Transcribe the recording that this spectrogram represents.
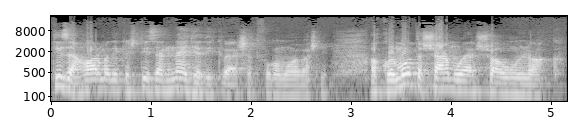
13. és 14. verset fogom olvasni. Akkor mondta Sámuel Saulnak,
